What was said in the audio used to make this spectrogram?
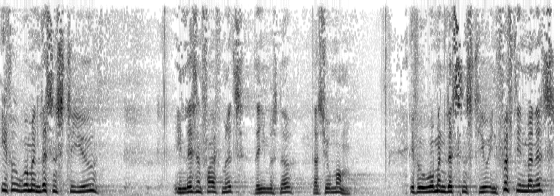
if a woman listens to you in less than five minutes, then you must know that's your mom. If a woman listens to you in 15 minutes,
